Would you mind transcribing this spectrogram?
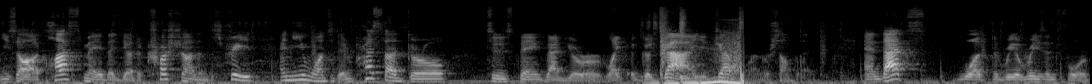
you saw a classmate that you had a crush on in the street and you wanted to impress that girl to think that you're like a good guy, a gentleman or something. And that's what the real reason for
